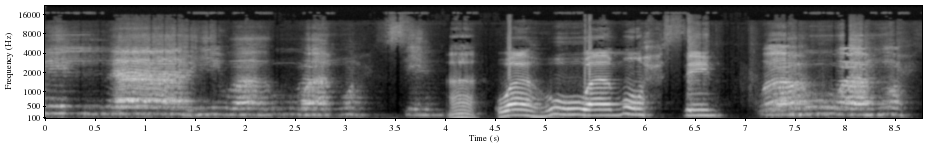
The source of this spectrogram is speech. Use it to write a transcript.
لله وهو محسن. آه. وهو محسن. وهو محسن.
